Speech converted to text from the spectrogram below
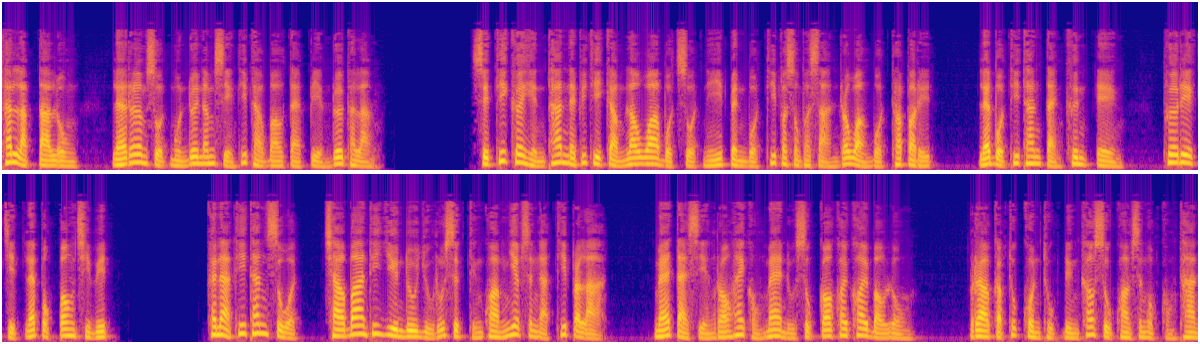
ท่านหลับตาลงและเริ่มสวดมนต์ด้วยน้ำเสียงที่แผ่วเบาแต่เปี่ยมด้วยพลัง สิทธิ์ที่เคยเห็นท่านในพิธีกรรมเล่าว่าบทสวดนี้เป็นบทที่ผสมผสานระหว่างบทพระปริตและบทที่ท่านแต่งขึ้นเอง เพื่อเรียกจิตและปกป้องชีวิต ขณะที่ท่านสวด ชาวบ้านที่ยืนดูอยู่รู้สึกถึงความเงียบสงัดที่ประหลาด แม้แต่เสียงร้องไห้ของแม่หนูสุกก็ค่อยๆ เบาลง ราวกับทุกคนถูกดึงเข้าสู่ความสงบของท่าน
